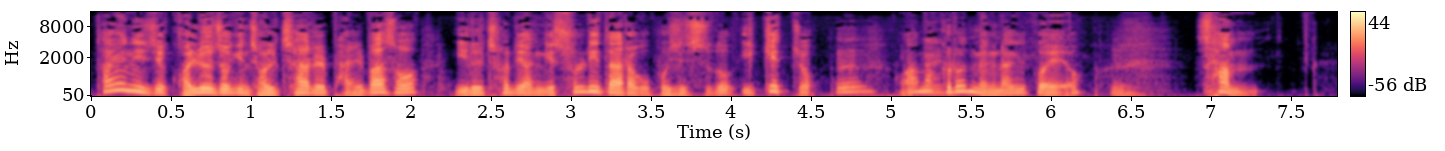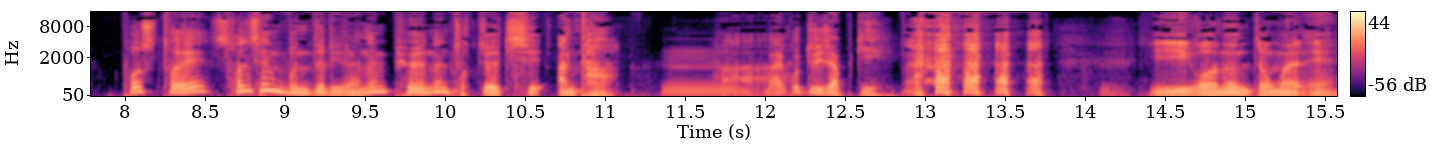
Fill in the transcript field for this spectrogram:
당연히 이제 관료적인 절차를 밟아서 일을 처리한 게 순리다라고 보실 수도 있겠죠. 음. 아마 네. 그런 맥락일 거예요. 음. 3. 포스터에 선생분들이라는 표현은 적절치 않다. 음, 아. 말꼬투리 잡기. 이거는 정말 예,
